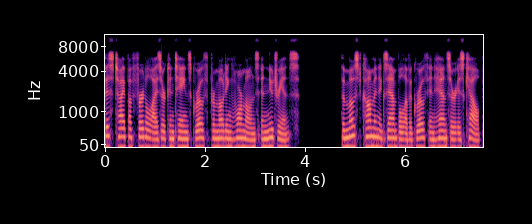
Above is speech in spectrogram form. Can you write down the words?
This type of fertilizer contains growth-promoting hormones and nutrients. The most common example of a growth enhancer is kelp,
